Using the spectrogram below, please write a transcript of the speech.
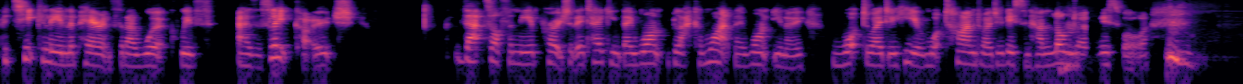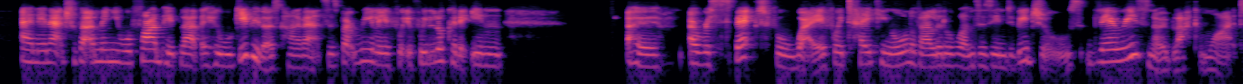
particularly in the parents that i work with as a sleep coach that's often the approach that they're taking. They want black and white. They want you know what do i do here and what time do i do this and how long mm-hmm. do i do this for and in actual fact i mean you will find people out there who will give you those kind of answers but really if we, if we look at it in a, a respectful way if we're taking all of our little ones as individuals there is no black and white.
